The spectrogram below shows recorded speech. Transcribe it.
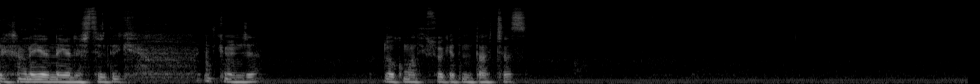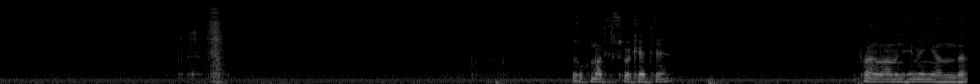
Ekranı yerine yerleştirdik. İlk önce dokunmatik soketini takacağız. Dokunmatik soketi parmağımın hemen yanında.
